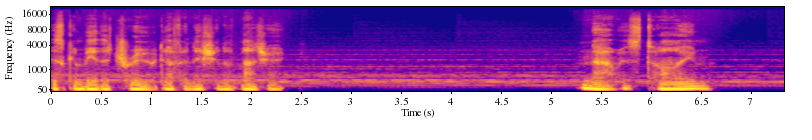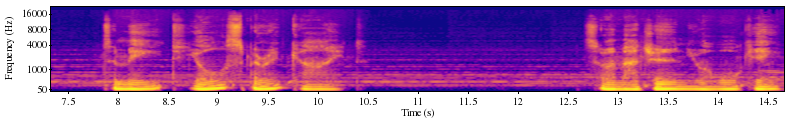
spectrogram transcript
This can be the true definition of magic. Now it's time to meet your spirit guide. So imagine you are walking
